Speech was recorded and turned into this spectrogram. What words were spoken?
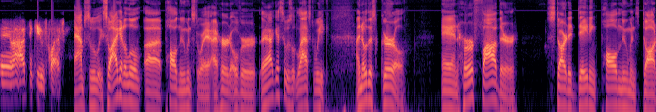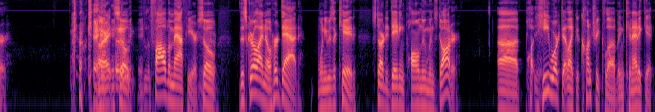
And I I think he was classy. Absolutely. So I got a little uh, Paul Newman story I heard over, I guess it was last week. I know this girl, and her father started dating Paul Newman's daughter. Okay. All right. So follow the math here. So this girl I know, her dad, when he was a kid, started dating Paul Newman's daughter. Uh, he worked at like a country club in Connecticut,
